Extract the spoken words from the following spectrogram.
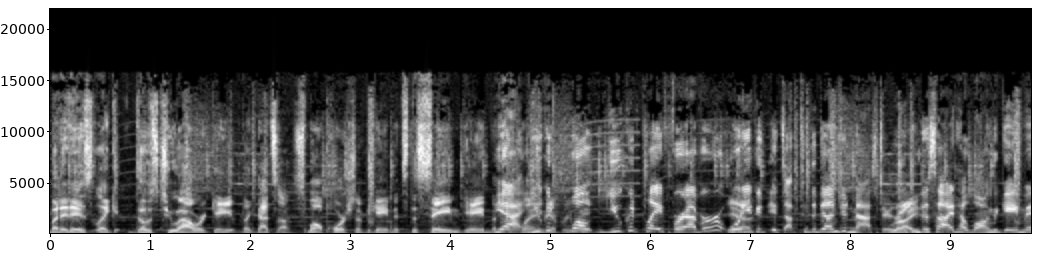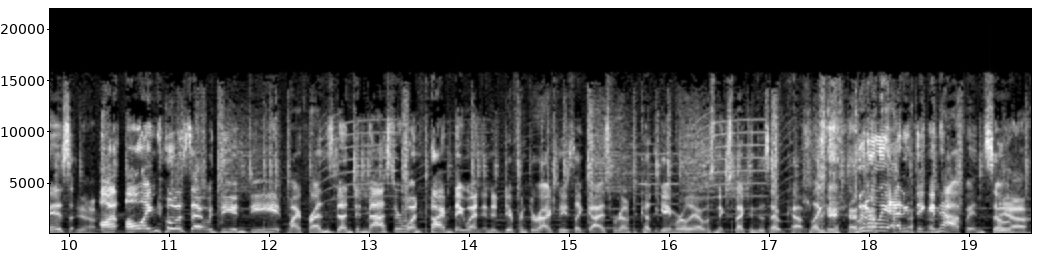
But it is like those two hour game, like that's a small portion of the game. It's the same game that they're yeah, playing you could well, week. you could play forever, or Yeah. you could. It's up to the dungeon master. They can decide how long the game is. Yeah. All, all I know is that with D and D, my friend's dungeon master. One time they went in a different direction. He's like, "Guys, we're gonna have to cut the game early. I wasn't expecting this outcome. Like, literally anything can happen." So, Yeah,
